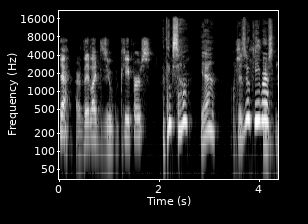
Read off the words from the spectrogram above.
Yeah, are they like zookeepers? I think so. Yeah. The zookeepers.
